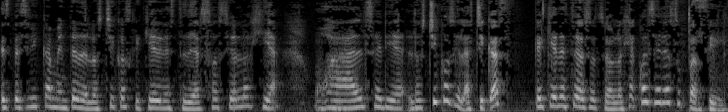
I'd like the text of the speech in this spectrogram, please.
específicamente de los chicos que quieren estudiar sociología, ¿cuál sería, los chicos y las chicas que quieren estudiar sociología, cuál sería su perfil?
